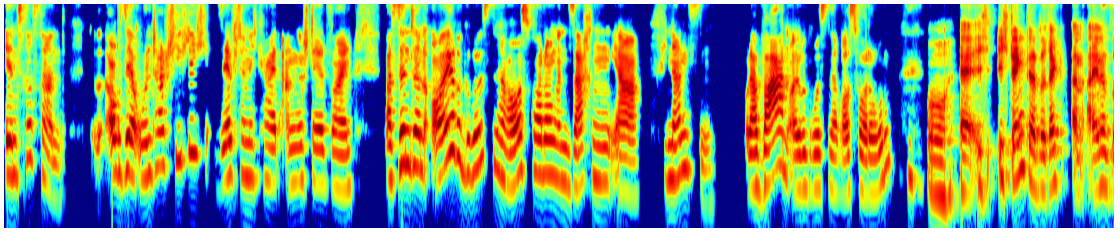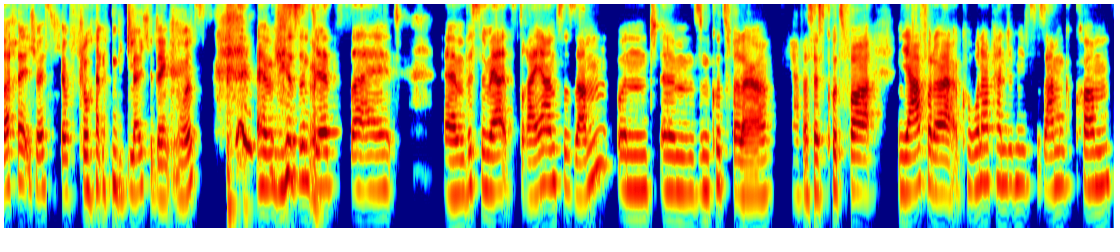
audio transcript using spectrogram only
Interessant. Auch sehr unterschiedlich. Selbstständigkeit, angestellt sein. Was sind denn eure größten Herausforderungen in Sachen ja, Finanzen? Oder waren eure größten Herausforderungen? Oh, äh, ich, ich denke da direkt an eine Sache. Ich weiß nicht, ob Florian an die gleiche denken muss. äh, wir sind jetzt seit äh, ein bisschen mehr als drei Jahren zusammen und ähm, sind kurz vor der, ja, was heißt kurz vor ein Jahr vor der Corona-Pandemie zusammengekommen.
